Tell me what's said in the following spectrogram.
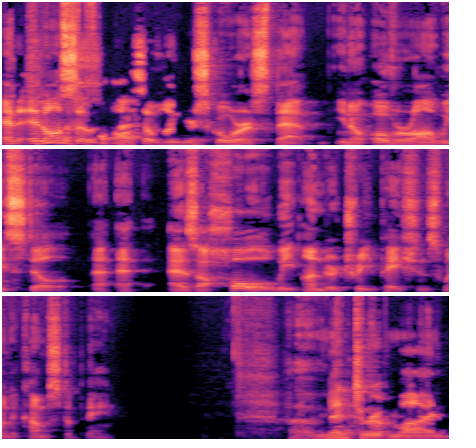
And it also also underscores that you know overall we still, as a whole, we undertreat patients when it comes to pain. A mentor of mine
